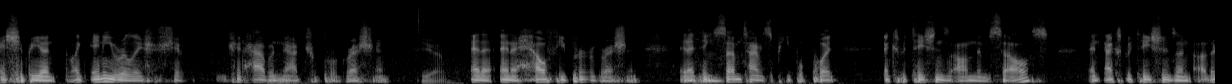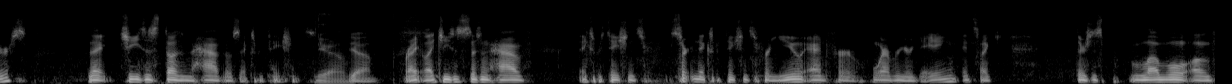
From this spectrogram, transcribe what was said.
it should be a like any relationship should have a natural progression. Yeah. And a, and a healthy progression. And mm-hmm. I think Mm-hmm. sometimes people put expectations on themselves and expectations on others that Jesus doesn't have those expectations. Yeah. Yeah. Right? Like Jesus doesn't have expectations, certain expectations for you and for whoever you're dating. It's like there's this level of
